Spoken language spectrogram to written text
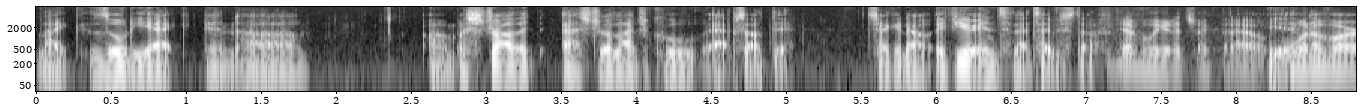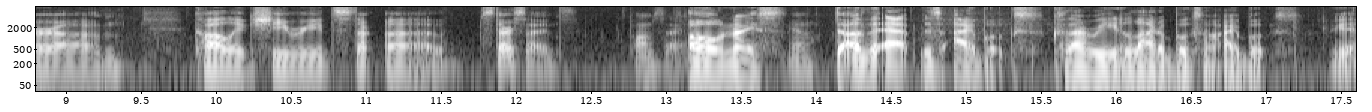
like zodiac and uh, um, astrolo- astrological apps out there. Check it out if you're into that type of stuff. Definitely gonna check that out. Yeah. One of our um, colleagues, she reads star, uh, star signs, palm. Oh, nice. Yeah. The other app is iBooks because I read a lot of books on iBooks. Yeah.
